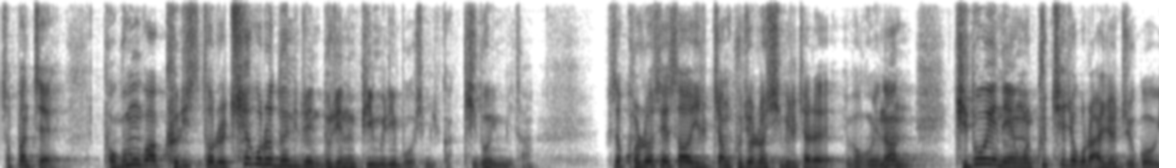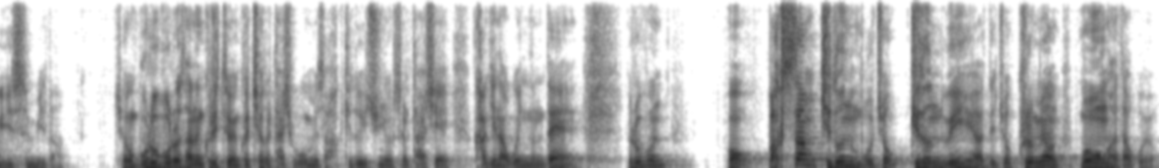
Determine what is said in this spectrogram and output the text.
첫 번째, 복음과 그리스도를 최고로 누리는, 누리는 비밀이 무엇입니까? 기도입니다. 그래서 골로새서 1장 9절로 11절에 보면은 기도의 내용을 구체적으로 알려주고 있습니다. 제가 무릎으로 사는 그리스도인 그 책을 다시 보면서 아, 기도의 중요성을 다시 각인하고 있는데 여러분 어, 막상 기도는 뭐죠? 기도는 왜 해야 되죠? 그러면 멍하다고요.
